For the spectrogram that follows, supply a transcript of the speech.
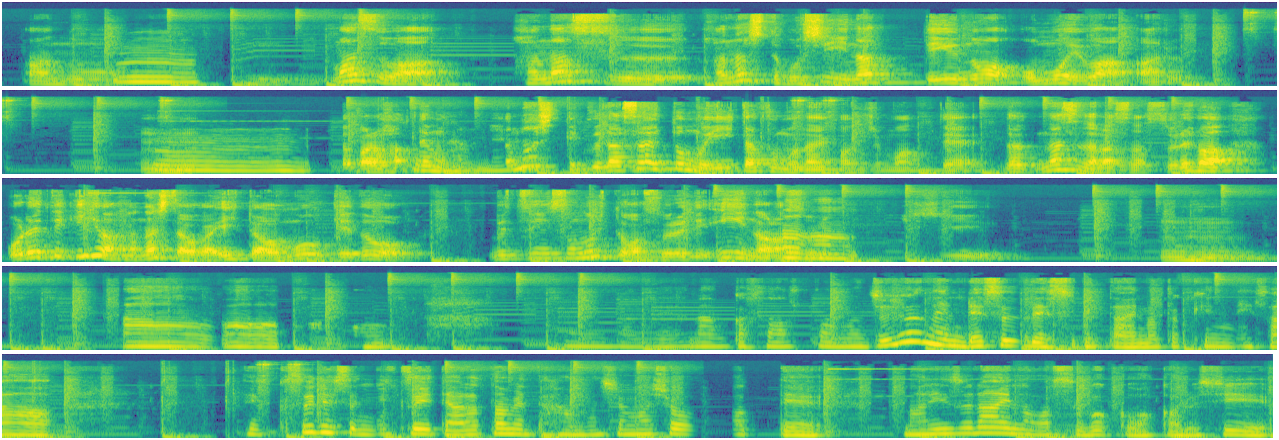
あの、うん。うんまずは話す、話してほしいなっていうのは思いはある。ううんん。だから、でも話してくださいとも言いたくもない感じもあって、なぜならさ、それは俺的には話した方がいいとは思うけど、別にその人がそれでいいならそれでいいし、うん、ああ、あ、そうだね。なん。かさ、その10年レスですみたいな時にさ、セックスレスについて改めて話しましょうってなりづらいのはすごくわかるし、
